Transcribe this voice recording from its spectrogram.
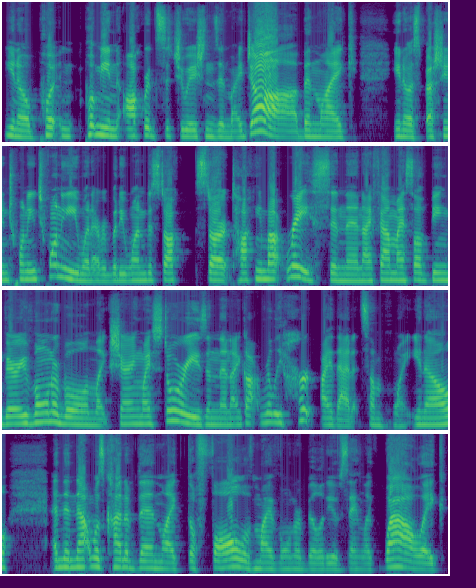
you know put in, put me in awkward situations in my job and like you know especially in 2020 when everybody wanted to start start talking about race. And then I found myself being very vulnerable and like sharing my stories. And then I got really hurt by that at some point you know? And then that was kind of then like the fall of my vulnerability of saying like wow like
